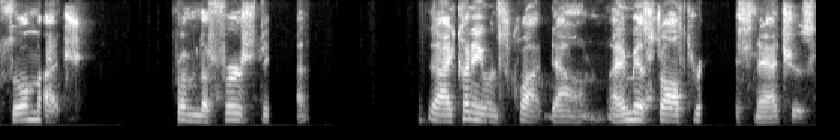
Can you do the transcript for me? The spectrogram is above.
so much from the first event that I couldn't even squat down. I missed all three snatches.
